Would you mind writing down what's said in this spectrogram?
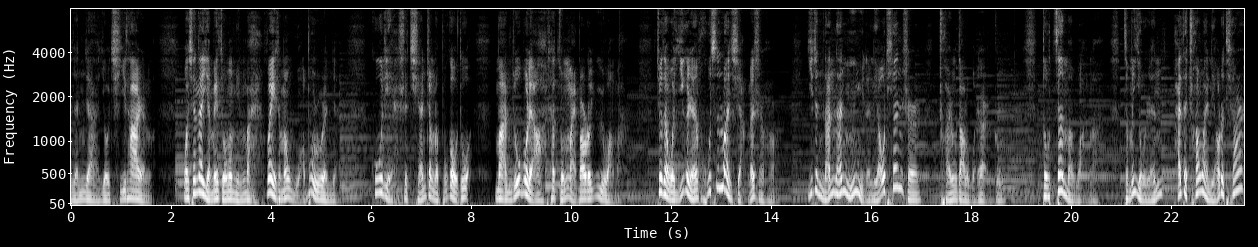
人家有其他人了。我现在也没琢磨明白为什么我不如人家，估计是钱挣的不够多，满足不了他总买包的欲望吧。就在我一个人胡思乱想的时候。一阵男男女女的聊天声传入到了我的耳中。都这么晚了，怎么有人还在窗外聊着天儿？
